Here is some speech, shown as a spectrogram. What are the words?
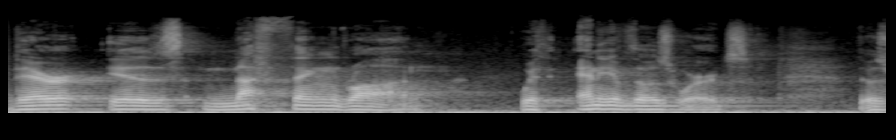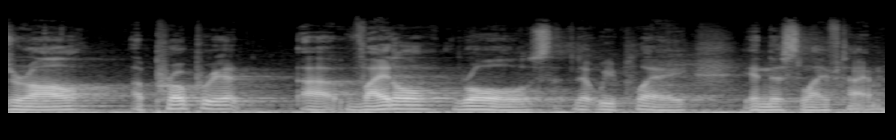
There is nothing wrong with any of those words. Those are all appropriate, uh, vital roles that we play in this lifetime.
